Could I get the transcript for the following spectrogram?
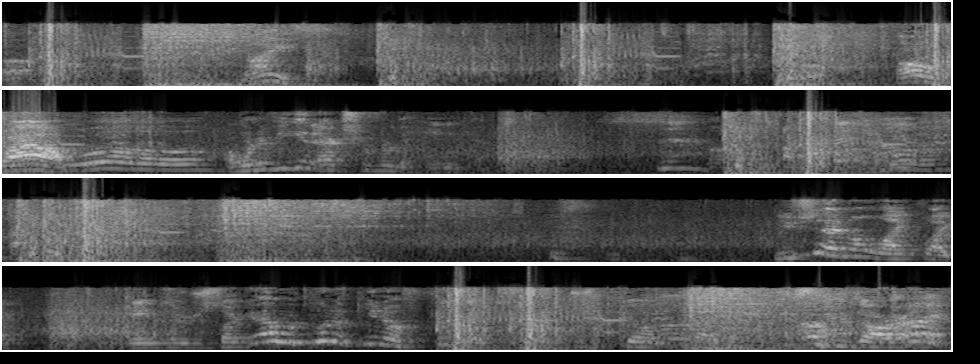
Oh. Nice. Oh wow. Whoa. I wonder if you get extra for the handicap. Usually I don't like like games that are just like, yeah, we put a you know physics and just go and play. It. Seems alright.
